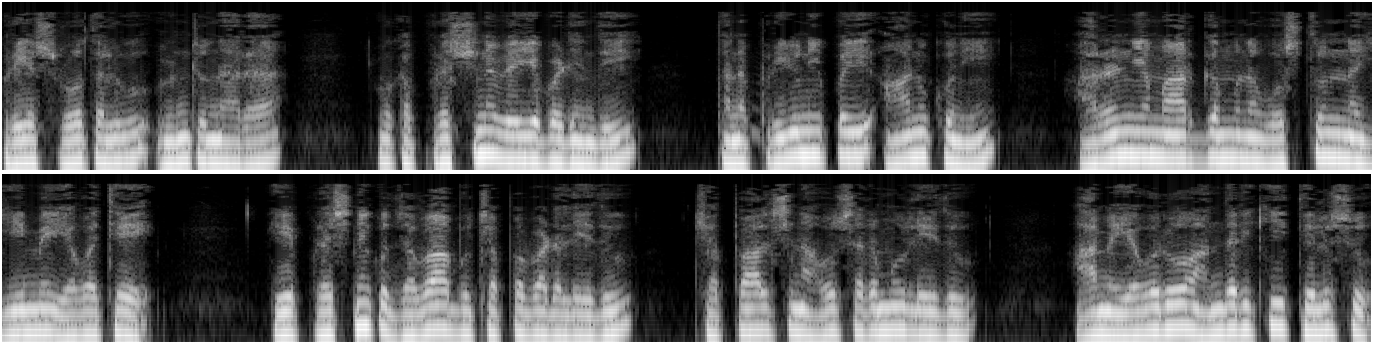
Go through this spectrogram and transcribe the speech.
ప్రియ శ్రోతలు వింటున్నారా? ఒక ప్రశ్న వేయబడింది. తన ప్రియునిపై ఆనుకుని అరణ్య మార్గమున వస్తున్న ఈమె ఎవతే? ఈ ప్రశ్నకు జవాబు చెప్పబడలేదు. చెప్పాల్సిన అవసరమూ లేదు. ఆమె ఎవరో అందరికీ తెలుసు.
